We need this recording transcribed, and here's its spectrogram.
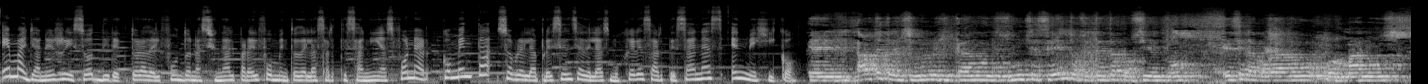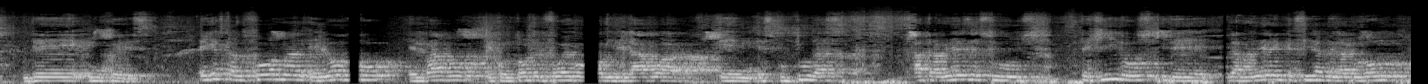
Emma Yanes Rizo, directora del Fondo Nacional para el Fomento de las Artesanías FONAR, comenta sobre la presencia de las mujeres artesanas en México. El arte tradicional mexicano es un 60 o 70% es elaborado por manos de mujeres. Ellas transforman el lodo, el barro, el control del fuego y del agua en esculturas a través de sus tejidos y de la manera en que estiran el algodón,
